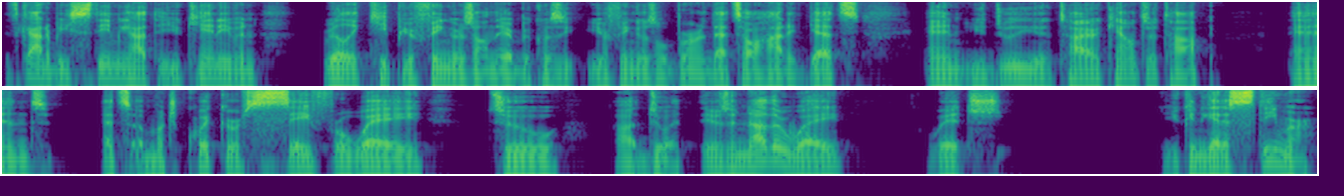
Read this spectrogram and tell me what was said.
It's got to be steaming hot that you can't even really keep your fingers on there because your fingers will burn. That's how hot it gets. And you do the entire countertop, and that's a much quicker, safer way to uh, do it. There's another way, which you can get a steamer.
